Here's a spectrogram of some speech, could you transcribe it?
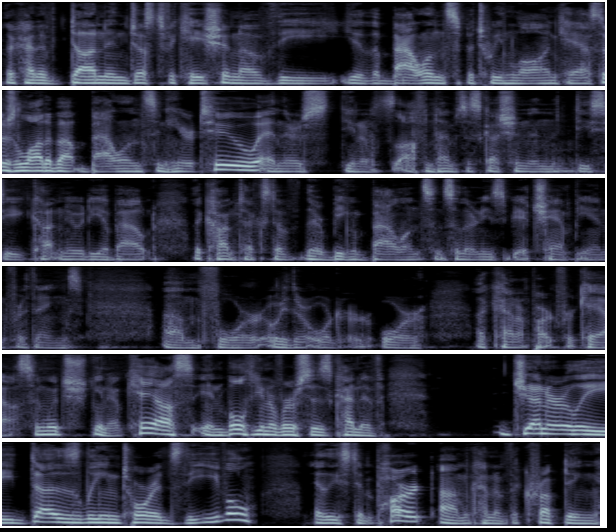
they're kind of done in justification of the you know, the balance between law and chaos. There's a lot about balance in here too, and there's you know it's oftentimes discussion in the DC continuity about the context of there being balance, and so there needs to be a champion for things um, for either order or a counterpart for chaos, in which, you know, chaos in both universes kind of generally does lean towards the evil, at least in part, um, kind of the corrupting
